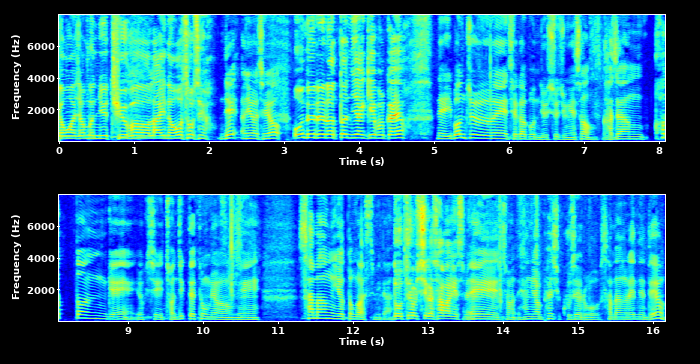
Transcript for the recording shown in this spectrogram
영화 전문 유튜버 라이너 어서 오세요. 네, 안녕하세요. 오늘은 어떤 이야기 해볼까요? 네, 이번 주에 제가 본 뉴스 중에서 가장 컸던 게 역시 전직 대통령의 사망이었던 것 같습니다. 노태우 씨가 사망했습니다. 네, 전 향년 89세로 사망을 했는데요.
